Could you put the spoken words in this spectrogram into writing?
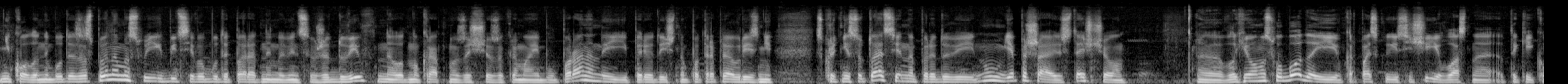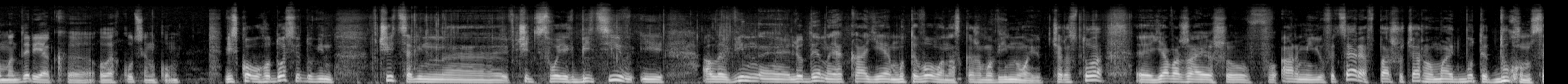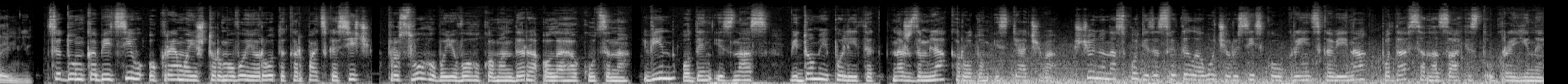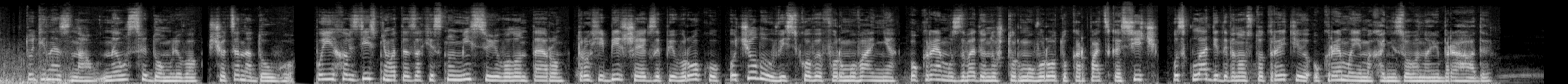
ніколи не буде за спинами своїх бійців, а буде перед ними. Він це вже довів неоднократно, за що, зокрема, і був поранений, і періодично потрапляв в різні скрутні ситуації на передовій. Ну, я пишаюсь те, що е, в Легіону Свобода і в Карпатської Січі є, власне, такий командир, як е, Олег Куцин Кум. Військового досвіду. Він вчиться, він е, вчить своїх бійців, і, але він е, людина, яка є мотивована, скажімо, війною. Через то е, я вважаю, що в армії офіцери в першу чергу мають бути духом сильні. Це думка бійців окремої штурмової роти Карпатська Січ про свого бойового командира Олега Куцина. Він один із нас, відомий політик, наш земляк родом із Тячева. Щойно на сході засвітила очі російсько-українська війна, подався на захист України. Тоді не знав, не усвідомлював, що це надовго. Поїхав здійснювати захисну місію волонтером. Трохи більше як за півроку очолив військове формування, окрему зведену штурмову роту Карпатська Січ у складі 93-ї окремої механізованої бригади.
